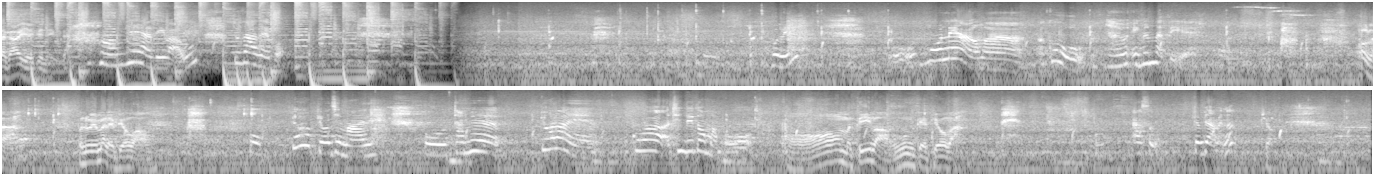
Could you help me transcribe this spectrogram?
ဇက်ကားရေးဖြစ်နေပြီလားဟောပြည့်ရသေးပါဘူးစူးစမ်းသေးပေါ့ဟိုလေဟိုမိုးနေအောင်မှာအခုညာရောအိမ်မက်မက်သေးရဲ့ဟုတ်လားဘယ်လိုရင်မဲ့လဲပြောပါဦးဟိုပြောပြောချင်ပါလေဟိုဒါမဲ့ပြောလိုက်ရင်ကိုကအထင်သေးတော့မှာပေါ့ဩမသိပါဘူးကဲပြောပါ အဲ့ဆိုပြောပြမယ်နော်ပြော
